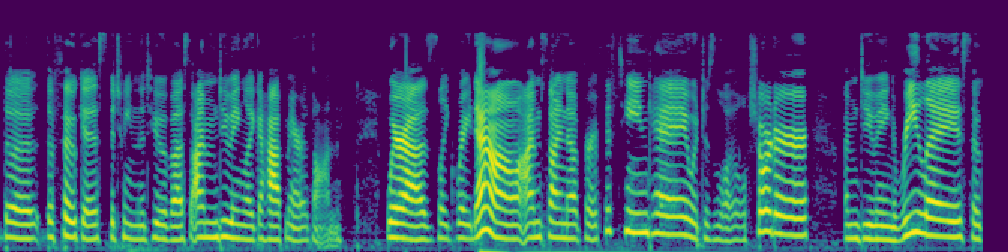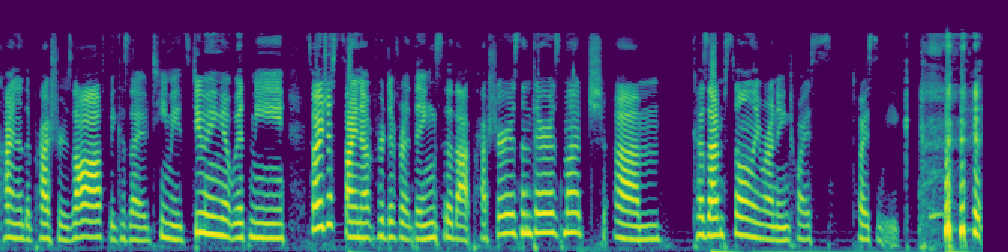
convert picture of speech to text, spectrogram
the the focus between the two of us, I'm doing like a half marathon. Whereas like right now, I'm signed up for a 15k, which is a little shorter. I'm doing a relay, so kind of the pressure's off because I have teammates doing it with me. So I just sign up for different things so that pressure isn't there as much. Um, because I'm still only running twice twice a week.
